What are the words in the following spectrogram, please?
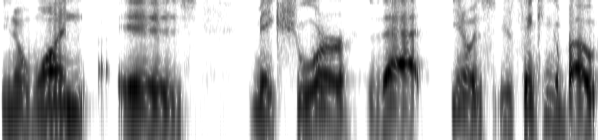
you know one is make sure that you know as you're thinking about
